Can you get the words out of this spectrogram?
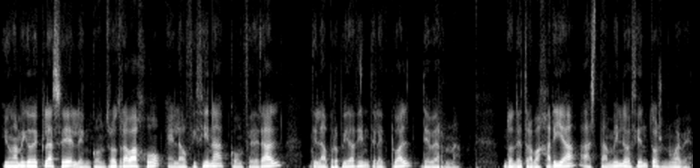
y un amigo de clase le encontró trabajo en la Oficina Confederal de la Propiedad Intelectual de Berna, donde trabajaría hasta 1909.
